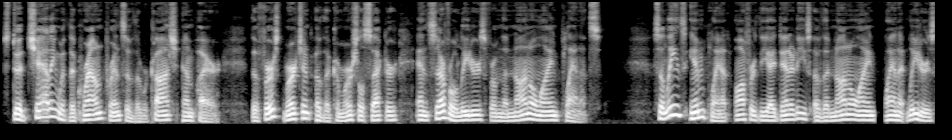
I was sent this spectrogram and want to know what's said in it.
stood chatting with the Crown Prince of the Rakash Empire, the first merchant of the commercial sector, and several leaders from the non aligned planets. Celine's implant offered the identities of the non aligned planet leaders,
